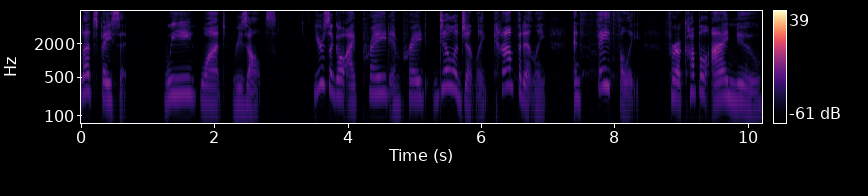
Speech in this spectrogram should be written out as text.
Let's face it, we want results. Years ago, I prayed and prayed diligently, confidently, and faithfully for a couple I knew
